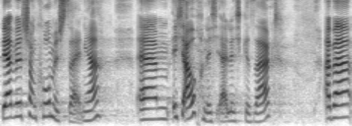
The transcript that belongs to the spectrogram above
wer will schon komisch sein, ja? Ähm, ich auch nicht, ehrlich gesagt. Aber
